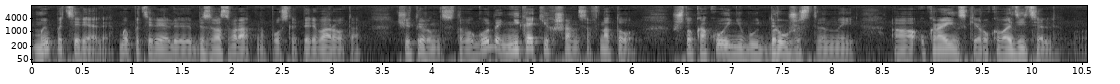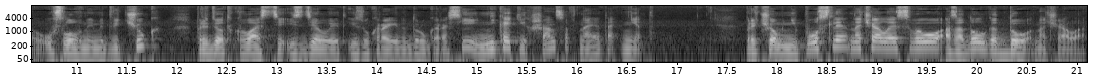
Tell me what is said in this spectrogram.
мы потеряли. Мы потеряли ее безвозвратно после переворота 2014 года. Никаких шансов на то, что какой-нибудь дружественный э, украинский руководитель, условный Медведчук, придет к власти и сделает из Украины друга России, никаких шансов на это нет. Причем не после начала СВО, а задолго до начала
